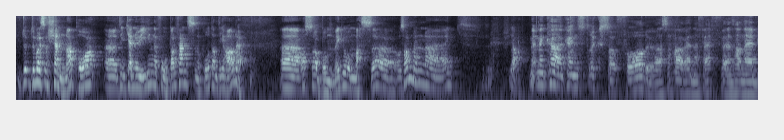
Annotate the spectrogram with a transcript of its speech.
du, du må liksom kjenne på eh, de genuine fotballfansen, hvordan de har det. Eh, og så bommer jeg jo masse og sånn, men eh, jeg Ja. Men, men hva, hva instrukser får du? Altså Har NFF en sånn eh,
